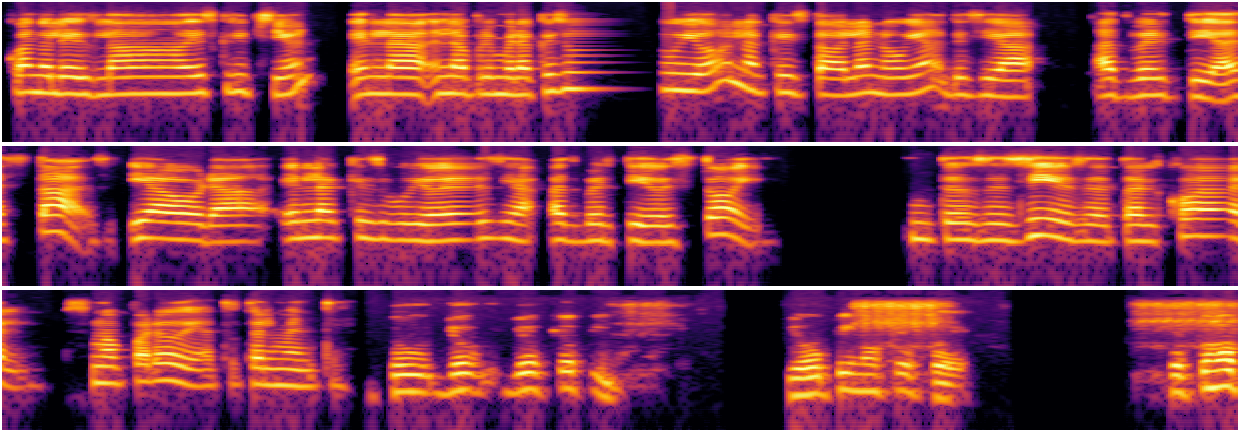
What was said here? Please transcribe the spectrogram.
cuando lees la descripción, en la, en la primera que subió, en la que estaba la novia, decía advertida estás y ahora en la que subió decía advertido estoy. Entonces sí, o sea, tal cual, es una parodia totalmente. ¿Tú, yo, yo qué opino? Yo opino que fue, es como,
